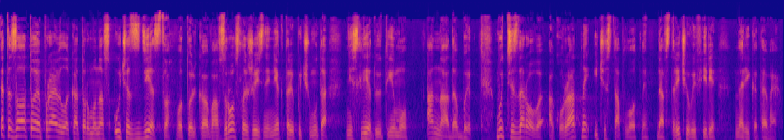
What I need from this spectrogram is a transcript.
Это золотое правило, которому нас учат с детства, вот только во взрослой жизни некоторые почему-то не следуют ему, а надо бы. Будьте здоровы, аккуратны и чистоплотны. До встречи в эфире на Рика ТВ.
